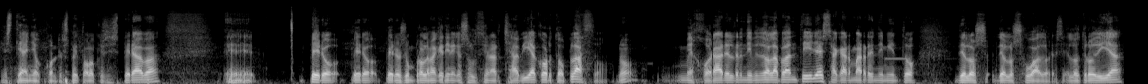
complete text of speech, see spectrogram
este año con respecto a lo que se esperaba. Eh, pero, pero, pero es un problema que tiene que solucionar Xavi a corto plazo, ¿no? Mejorar el rendimiento de la plantilla y sacar más rendimiento de los, de los jugadores. El otro día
